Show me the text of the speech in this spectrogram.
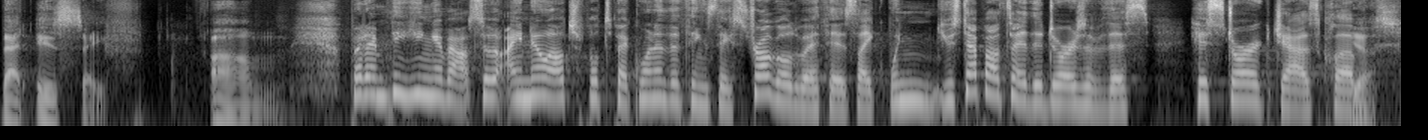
that is safe Um, but I'm thinking about so I know El Chapultepec. One of the things they struggled with is like when you step outside the doors of this historic jazz club. Yes.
